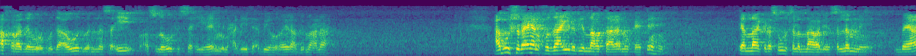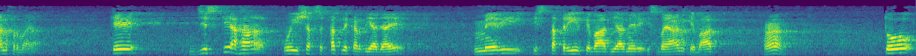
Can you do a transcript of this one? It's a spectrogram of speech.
أخرجه أبو داود والنسائي فأصله في الصحيحين من حديث أبي هريرة بمعناه ابو شرح الخزائی رضی اللہ تعالیٰ عنہ کہتے ہیں کہ اللہ کے رسول صلی اللہ علیہ وسلم نے بیان فرمایا کہ جس کے ہاں کوئی شخص قتل کر دیا جائے، میری اس تقریر کے بعد یا میرے اس بیان کے بعد ہاں تو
